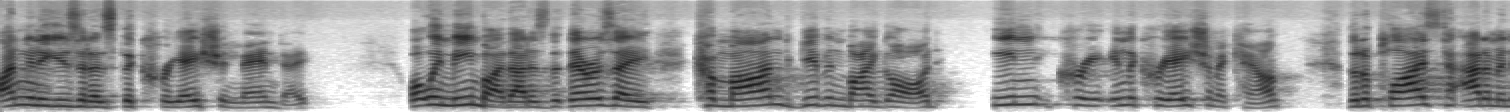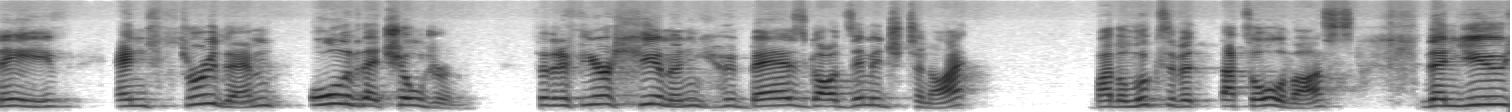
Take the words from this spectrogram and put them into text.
I'm going to use it as the creation mandate. What we mean by that is that there is a command given by God in, cre- in the creation account that applies to Adam and Eve and through them all of their children. So that if you're a human who bears God's image tonight, by the looks of it, that's all of us, then you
